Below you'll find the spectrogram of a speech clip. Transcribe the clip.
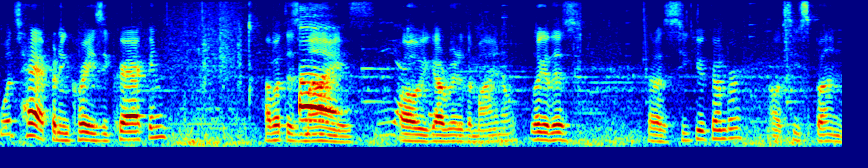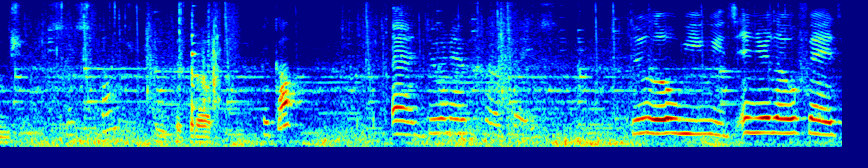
What's happening, Crazy Kraken? How about this uh, mine? Yeah. Oh, you got rid of the mine? Oh, look at this. Is that a sea cucumber? Oh, sea sponge. Sea sponge? You pick it up. Pick up? And do an for a. Do little wee weeds in your little face.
